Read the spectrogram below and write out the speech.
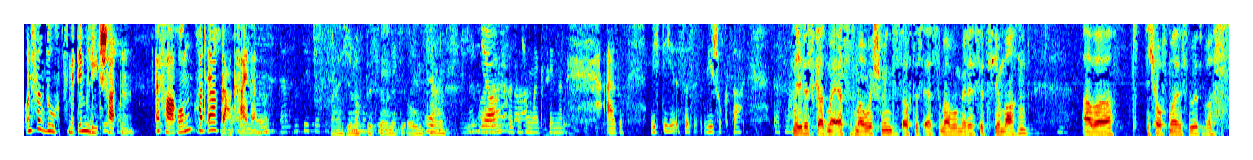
und versucht's mit dem Lidschatten. Erfahrung hat er gar keine. Ja, hier noch ein bisschen unter die Augenbrauen. Ja, hast du das ja schon mal gesehen. Also, wichtig ist es, wie schon gesagt, dass man. Nee, das ist gerade mein erstes Mal, wo ich schminke. Das ist auch das erste Mal, wo wir das jetzt hier machen. Aber ich hoffe mal, es wird was.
